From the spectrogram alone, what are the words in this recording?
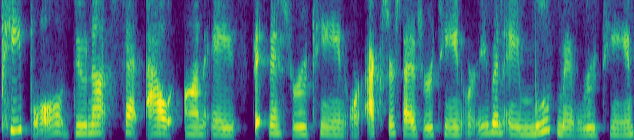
people do not set out on a fitness routine or exercise routine or even a movement routine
